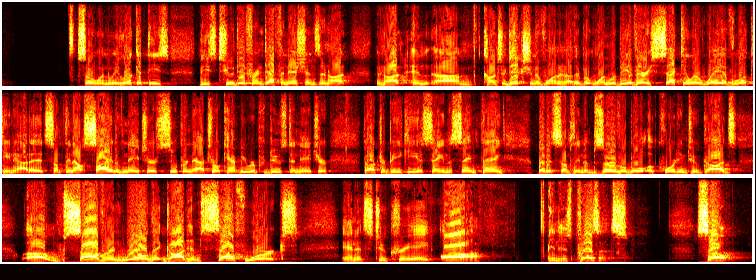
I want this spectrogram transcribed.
So when we look at these, these two different definitions, they're not, they're not in um, contradiction of one another, but one would be a very secular way of looking at it. It's something outside of nature, supernatural, can't be reproduced in nature. Dr. Beeke is saying the same thing, but it's something observable according to God's uh, sovereign will that God Himself works, and it's to create awe in His presence. So,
